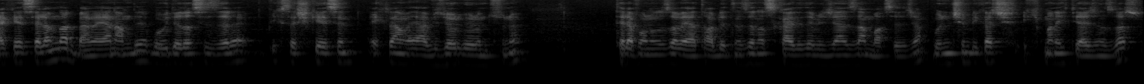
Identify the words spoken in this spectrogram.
Herkese selamlar. Ben Reyhan Hamdi. Bu videoda sizlere X-H2S'in ekran veya vizör görüntüsünü telefonunuza veya tabletinize nasıl kaydedebileceğinizden bahsedeceğim. Bunun için birkaç ekipmana ihtiyacınız var.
